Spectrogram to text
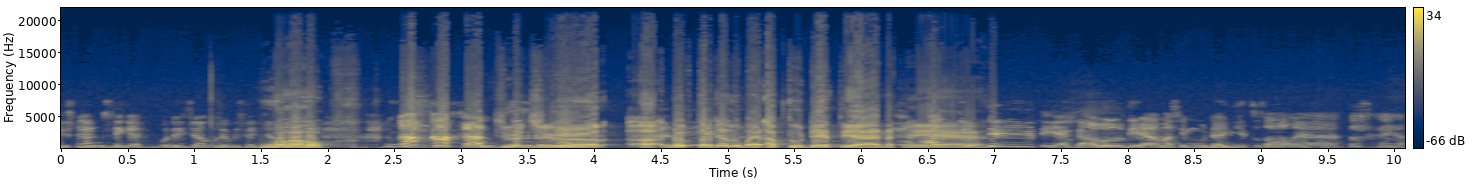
di sensi ya udah jam udah bisa jalan Wow, ngakak kan? Jujur, eh, dokternya lumayan up to date ya anaknya ya. Up to date. iya gaul dia masih muda gitu soalnya. Terus kayak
